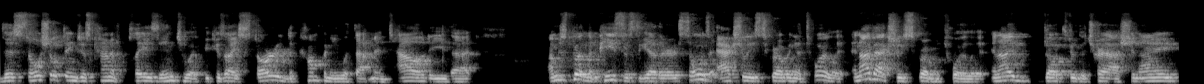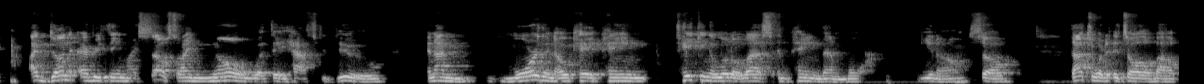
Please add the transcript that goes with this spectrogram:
this social thing just kind of plays into it because I started the company with that mentality that I'm just putting the pieces together. Someone's actually scrubbing a toilet, and I've actually scrubbed a toilet, and I've dug through the trash, and I I've done everything myself, so I know what they have to do, and I'm more than okay paying, taking a little less and paying them more you know? So that's what it's all about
